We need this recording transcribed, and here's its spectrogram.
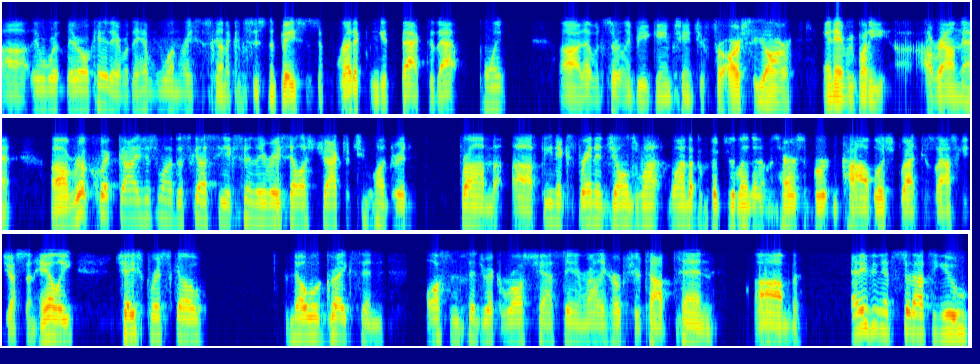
Uh, they were they're okay there, but they haven't won races on a consistent basis. If Reddick can get back to that point, uh, that would certainly be a game changer for RCR and everybody uh, around that. Uh, real quick, guys, just want to discuss the Xfinity Race LS Tractor 200 from uh, Phoenix. Brandon Jones wound, up in Victory Linden. It was Harrison Burton, Kyle Busch, Brad Keselowski, Justin Haley, Chase Briscoe, Noah Gragson, Austin Cindric, Ross Chastain, and Riley Herbst, your top 10. Um, anything that stood out to you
